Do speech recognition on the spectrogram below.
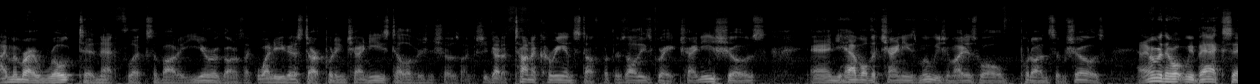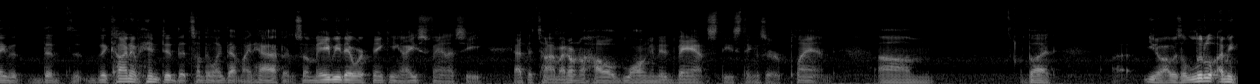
I remember I wrote to Netflix about a year ago. I was like, when are you going to start putting Chinese television shows on? Because you got a ton of Korean stuff, but there's all these great Chinese shows, and you have all the Chinese movies. You might as well put on some shows. And I remember they wrote me back saying that, that they kind of hinted that something like that might happen. So maybe they were thinking ice fantasy at the time. I don't know how long in advance these things are planned. Um, but you know, I was a little. I mean,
